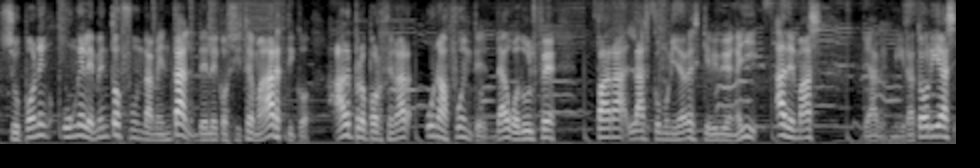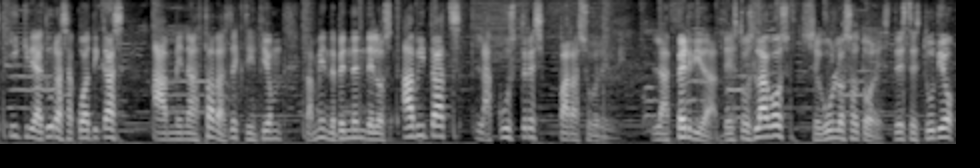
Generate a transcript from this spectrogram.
suponen un elemento fundamental del ecosistema ártico al proporcionar una fuente de agua dulce para las comunidades que viven allí, además de aves migratorias y criaturas acuáticas amenazadas de extinción también dependen de los hábitats lacustres para sobrevivir. La pérdida de estos lagos, según los autores de este estudio,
